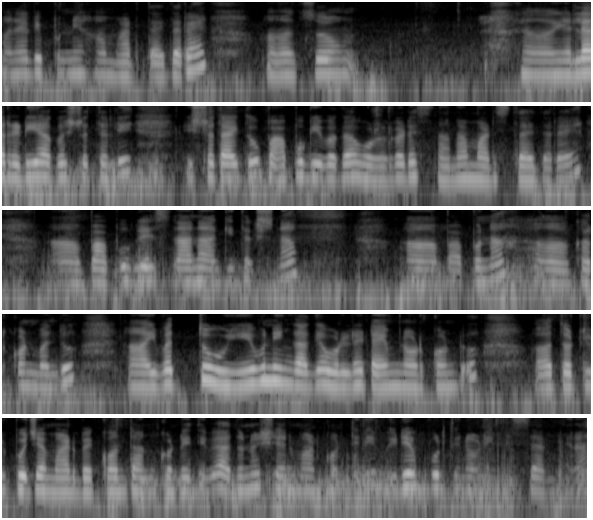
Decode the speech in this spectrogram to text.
ಮನೇಲಿ ಪುಣ್ಯ ಮಾಡ್ತಾಯಿದ್ದಾರೆ ಸೊ ಎಲ್ಲ ರೆಡಿ ಆಗೋಷ್ಟೊತ್ತಲ್ಲಿ ಇಷ್ಟೊತ್ತಾಯಿತು. ಪಾಪುಗೆ ಇವಾಗ ಒಳಗಡೆ ಸ್ನಾನ ಮಾಡಿಸ್ತಾ ಇದ್ದಾರೆ. ಪಾಪುಗೆ ಸ್ನಾನ ಆಗಿದ ತಕ್ಷಣ ಪಾಪುನ ಕರ್ಕೊಂಡು ಬಂದು ಇವತ್ತು ಈವ್ನಿಂಗಾಗೆ ಒಳ್ಳೆ ಟೈಮ್ ನೋಡಿಕೊಂಡು ತೊಟ್ಟಿಲು ಪೂಜೆ ಮಾಡಬೇಕು ಅಂತ ಅಂದ್ಕೊಂಡಿದ್ದೀವಿ ಅದನ್ನು ಶೇರ್ ಮಾಡ್ಕೊತೀನಿ. ವಿಡಿಯೋ ಪೂರ್ತಿ ನೋಡಿ ಮಿಸ್ ಆಗ್ತೀರಾ?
